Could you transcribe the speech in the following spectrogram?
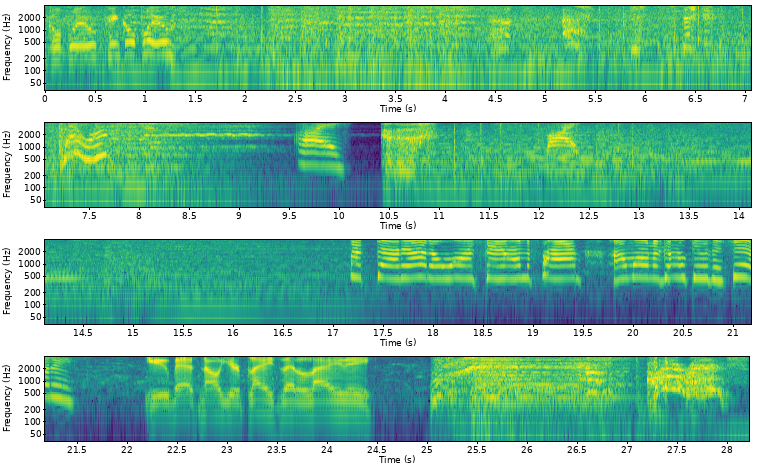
pink or blue, pink or blue. Clarence! Hi. Bye. But, Daddy, I don't want to stay on the farm. I want to go to the city. You best know your place, little lady. Clarence!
